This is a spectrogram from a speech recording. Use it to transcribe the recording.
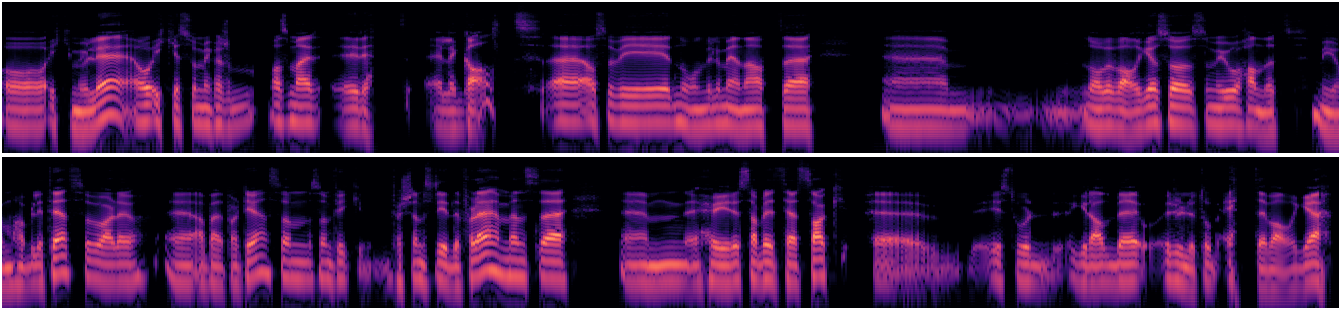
og ikke mulig, og ikke så mye kanskje hva som er rett eller galt. Eh, altså vi, noen vil jo mene at eh, nå ved valget, så, som jo handlet mye om habilitet, så var det eh, Arbeiderpartiet som, som, fikk først og fremst lide for det, mens eh, Høyres habilitetssak eh, i stor grad ble rullet opp etter valget.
